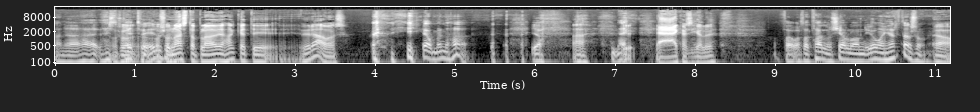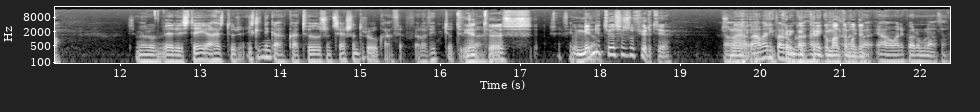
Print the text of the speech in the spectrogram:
Þannig að það- og þessi svo, tveir og svo næsta blaði hann geti verið af hans já, menna það. Já, Ah, nei, Já, kannski ekki alveg. Þá var það að tala um sjálfan Jóhann Hjartarsson Já, sem hefur verið stiga hæstur Íslandinga hvað 2600 og hvað verða 52 ég 50. minni 2040 já, það það var eitthvað rúmlega það. kringum Það var aldamótin. já, það var eitthvað rúmlega það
